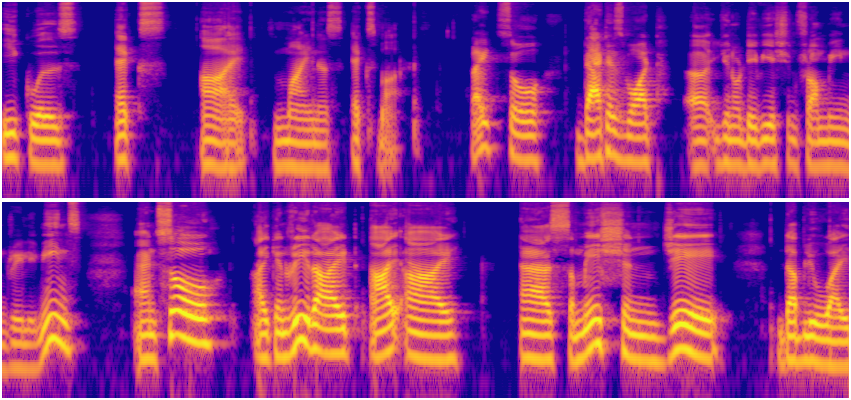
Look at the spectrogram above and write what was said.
equals xi minus x bar right? So that is what uh, you know deviation from mean really means. And so i can rewrite ii as summation j wij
